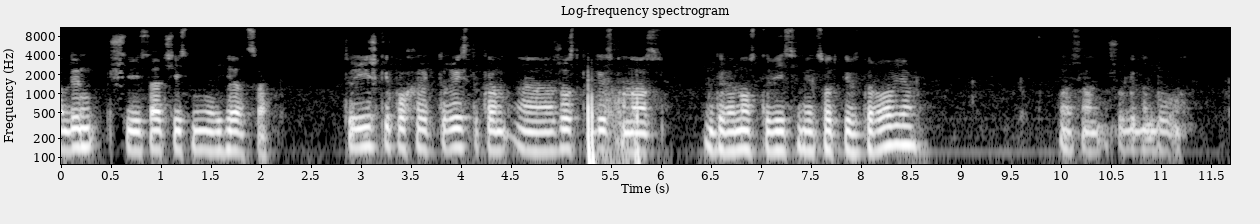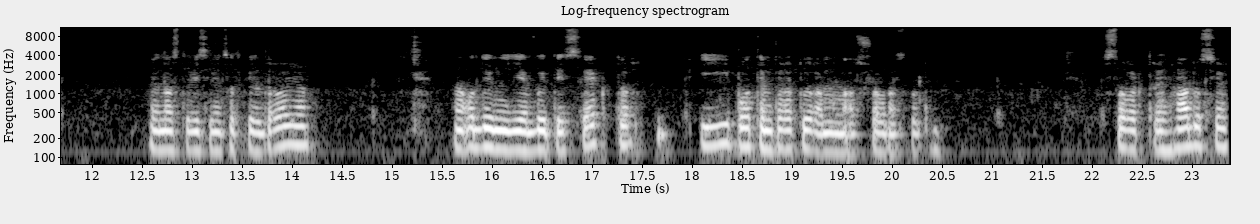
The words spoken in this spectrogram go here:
1,66 МГц. Трішки по характеристикам. е, Жорсткий диск у нас 98% здоров'я. Ось вам, щоб видно було. 98% здоров'я. Один є битий сектор. І по температурам у нас, що у нас тут? 43 градуси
